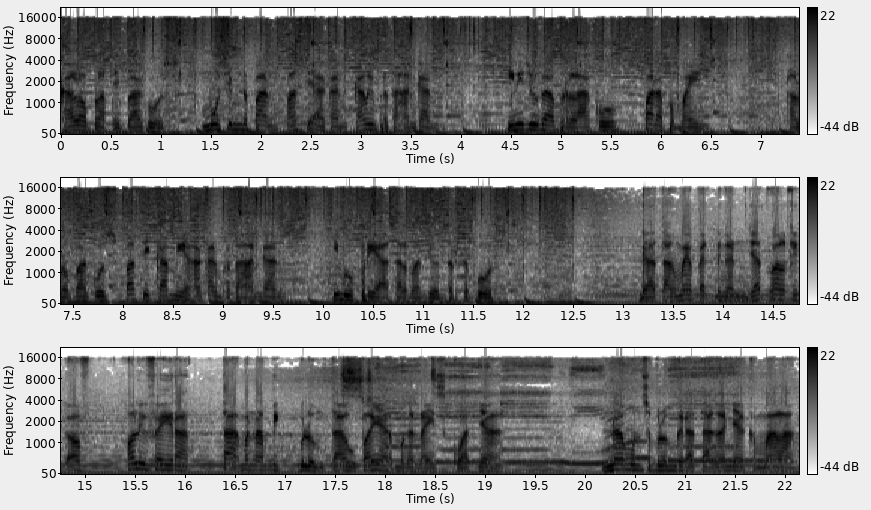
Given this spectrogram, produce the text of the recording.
Kalau pelatih bagus, musim depan pasti akan kami pertahankan. Ini juga berlaku pada pemain. Kalau bagus, pasti kami akan pertahankan ibu pria asal Madiun tersebut. Datang mepet dengan jadwal kick-off, Oliveira tak menampik belum tahu banyak mengenai skuadnya. Namun sebelum kedatangannya ke Malang,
